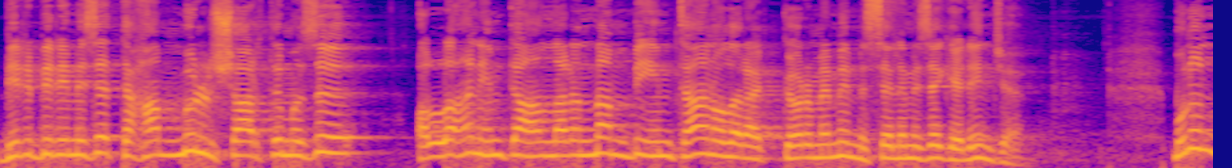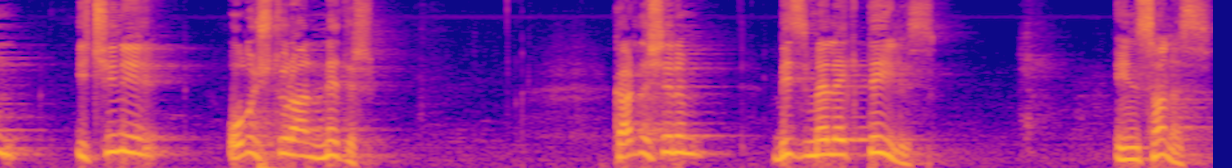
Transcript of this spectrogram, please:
birbirimize tahammül şartımızı Allah'ın imtihanlarından bir imtihan olarak görmemi meselemize gelince bunun içini oluşturan nedir? Kardeşlerim biz melek değiliz. İnsanız.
